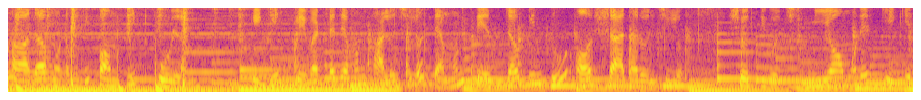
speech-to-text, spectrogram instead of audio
খাওয়া দাওয়া মোটামুটি কমপ্লিট করলাম। কেকের ফ্লেভারটা যেমন ভালো ছিল, তেমন টেস্টটাও কিন্তু অসাধারণ ছিল। সত্যি বলছি, মিয়া অমরের কেকের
